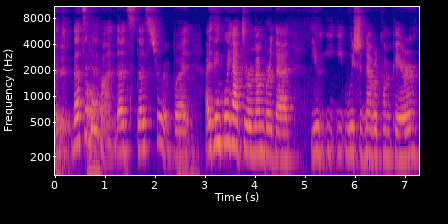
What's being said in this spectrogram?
I did- did. that's a Oh. good one. That's that's true. But Mhm. I think we have to remember that you, you we should never compare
